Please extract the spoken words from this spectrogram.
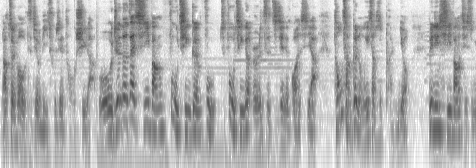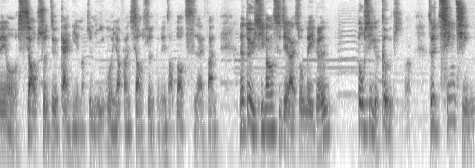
然后最后我自己又理出一些头绪啊，我觉得在西方，父亲跟父父亲跟儿子之间的关系啊，通常更容易像是朋友。毕竟西方其实没有孝顺这个概念嘛，就你英文要翻孝顺，可能也找不到词来翻。那对于西方世界来说，每个人都是一个个体嘛，所以亲情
